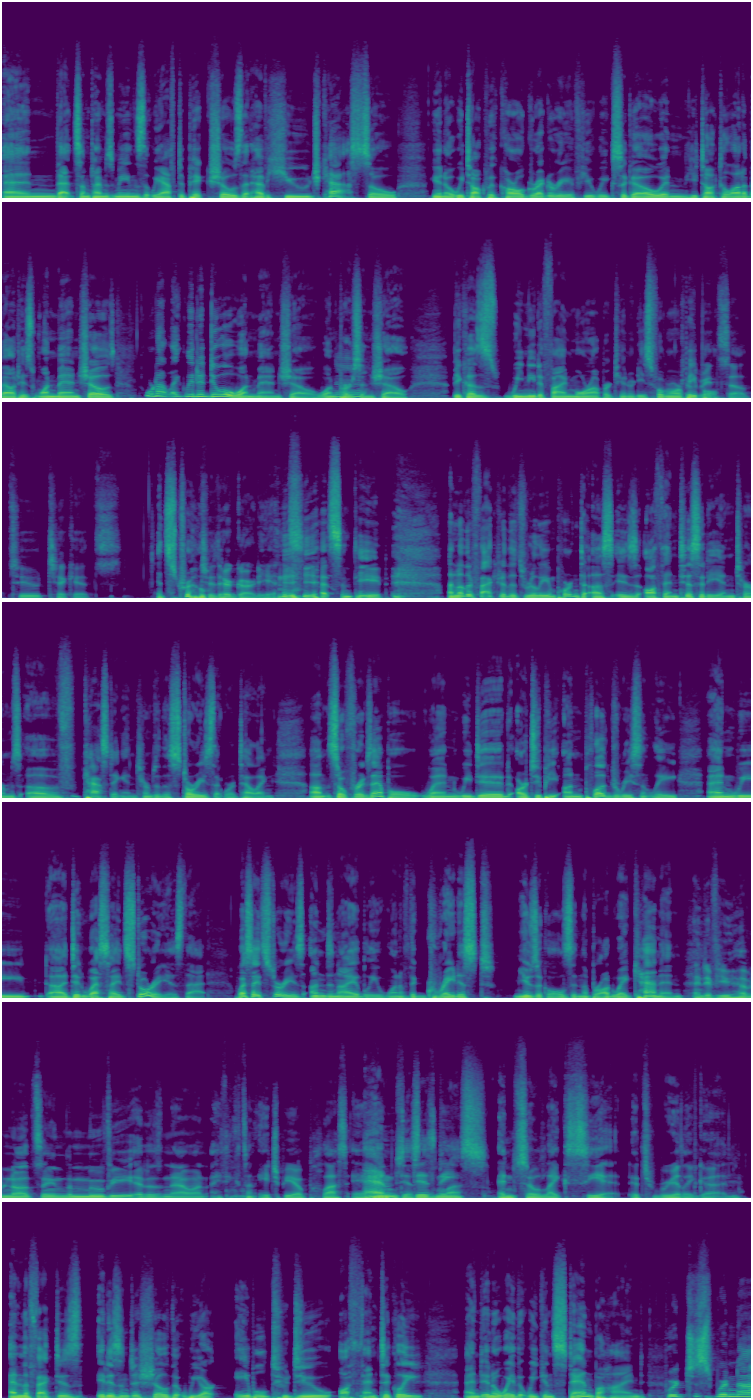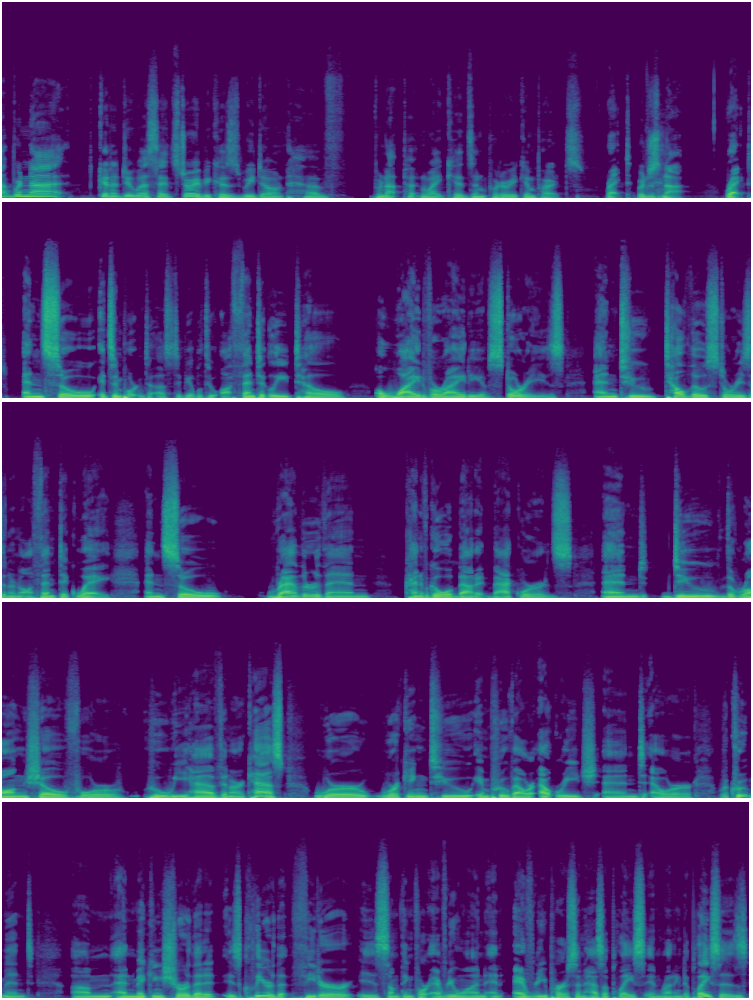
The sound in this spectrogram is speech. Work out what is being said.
And that sometimes means that we have to pick shows that have huge casts. So, you know, we talked with Carl Gregory a few weeks ago, and he talked a lot about his one man shows. We're not likely to do a one man show, one person show, because we need to find more opportunities for more people. We'd sell two tickets It's true. to their guardians. yes, indeed. Another factor that's really important to us is authenticity in terms of casting, in terms of the stories that we're telling. Um, so, for example, when we did R2P Unplugged recently and we uh, did West Side Story, is that West Side Story is undeniably one of the greatest musicals in the Broadway canon. and if you have not seen the movie, it is now on. I think it's on HBO Plus and, And Disney Plus. And so, like, see it. It's really good. And the fact is, it isn't a show that we are able to do authentically and in a way that we can stand behind. We're just we're not we're not gonna do West Side Story because we don't have we're not putting white kids in Puerto Rican parts. Right. We're just not. Right. And so it's important to us to be able to authentically tell a wide variety of stories and to tell those stories in an authentic way. And so rather than kind of go about it backwards and do the wrong show for who we have in our cast, we're working to improve our outreach and our recruitment. Um, and making sure that it is clear that theater is something for everyone and every person has a place in running to places.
